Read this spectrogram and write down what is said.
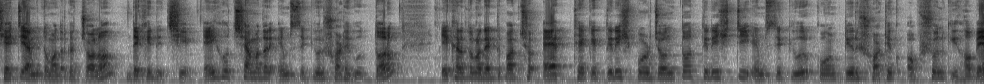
সেটি আমি তোমাদেরকে চলো দেখিয়ে দিচ্ছি। এই হচ্ছে আমাদের এমসিকিউর সঠিক উত্তর। এখানে তোমরা দেখতে পাচ্ছ এক থেকে তিরিশ পর্যন্ত তিরিশটি এমসিকিউর কোনটির সঠিক অপশন কি হবে?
